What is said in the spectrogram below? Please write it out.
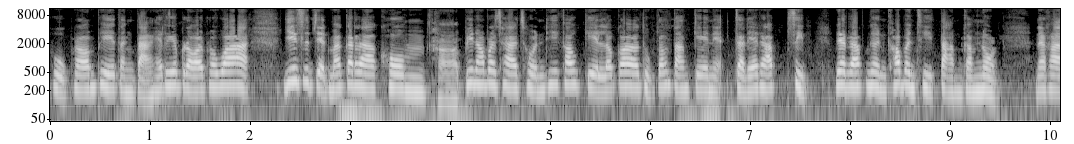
ผูกพร้อมเพย์ต่างๆ ให้เรียบร้อยเพราะว่า 27 มกราคม60ครับพี่น้องประชาชนที่เข้าเกณฑ์แล้วก็ถูกต้องตามเกณฑ์เนี่ยจะได้รับสิทธิ์ได้รับเงินเข้าบัญชีตามกำหนดนะคะ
